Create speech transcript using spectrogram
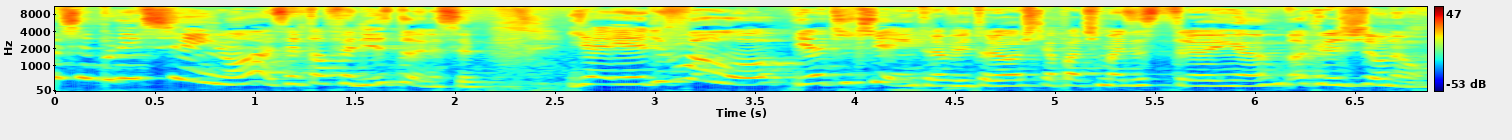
Achei bonitinho. Ah, se ele tá feliz, dane-se. E aí ele falou. E aqui que entra, Vitor. Eu acho que é a parte mais estranha. Acredite ou não.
